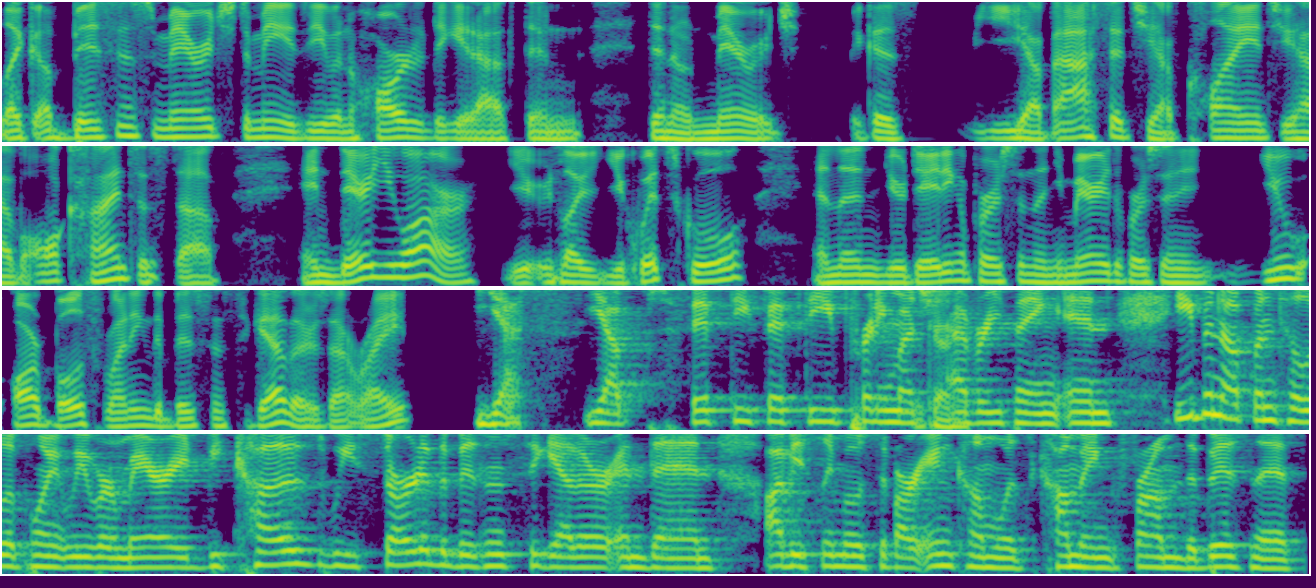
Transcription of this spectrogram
like a business marriage to me is even harder to get out than than a marriage because you have assets, you have clients, you have all kinds of stuff. And there you are. You like you quit school and then you're dating a person, then you marry the person and you are both running the business together. Is that right? Yes. Yep. 50 50, pretty much okay. everything. And even up until the point we were married, because we started the business together and then obviously most of our income was coming from the business,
